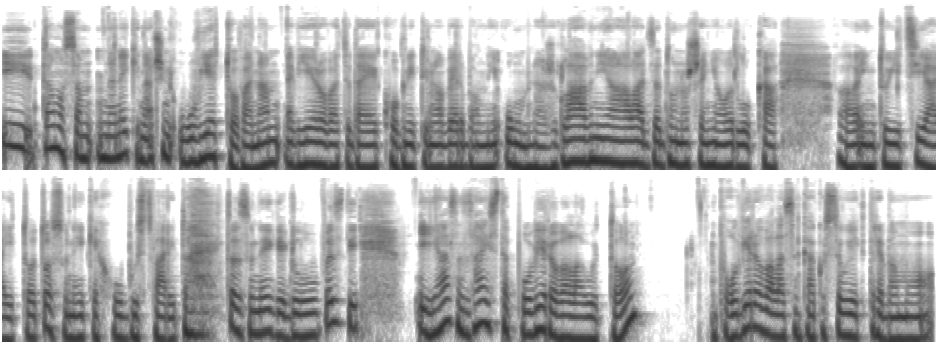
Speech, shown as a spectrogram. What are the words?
i tamo sam na neki način uvjetovana vjerovati da je kognitivno verbalni um naš glavni alat za donošenje odluka, intuicija i to, to su neke hubu stvari, to, to su neke gluposti. I ja sam zaista povjerovala u to povjerovala sam kako se uvijek trebamo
